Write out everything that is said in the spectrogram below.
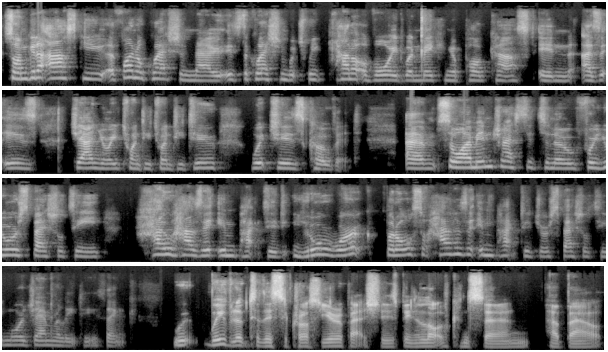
so I'm going to ask you a final question now. It's the question which we cannot avoid when making a podcast in as it is January 2022, which is COVID. Um, so I'm interested to know for your specialty, how has it impacted your work, but also how has it impacted your specialty more generally, do you think? We've looked at this across Europe. Actually, there's been a lot of concern about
